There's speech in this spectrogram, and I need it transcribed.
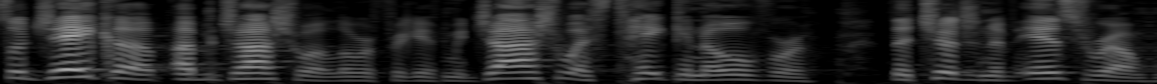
So Jacob, uh, Joshua, Lord forgive me, Joshua has taken over the children of Israel.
